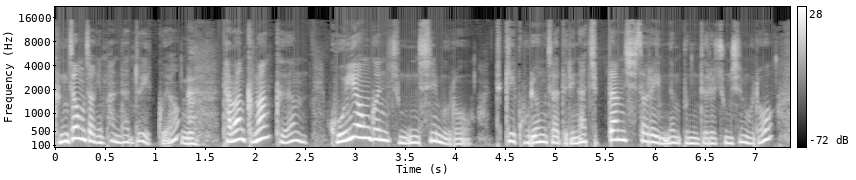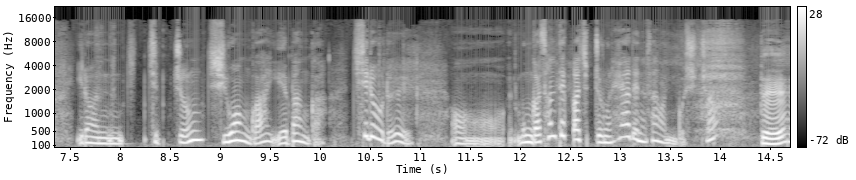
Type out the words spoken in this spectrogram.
긍정적인 판단도 있고요. 네. 다만 그만큼 고위험군 중심으로 특히 고령자들이나 집단 시설에 있는 분들을 중심으로 이런 집중 지원과 예방과 치료를 어 뭔가 선택과 집중을 해야 되는 상황인 것이죠. 네.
